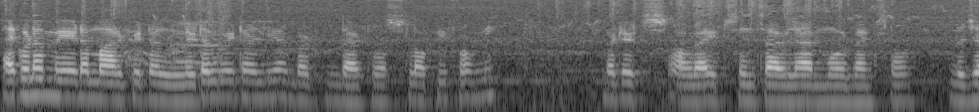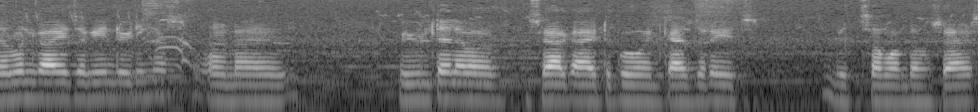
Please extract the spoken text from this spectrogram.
I could have made a market a little bit earlier but that was sloppy for me. But it's alright since I will have more banks now. The German guy is again raiding us and I, we will tell our Hussar guy to go and catch the raids with some of the Hussars.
